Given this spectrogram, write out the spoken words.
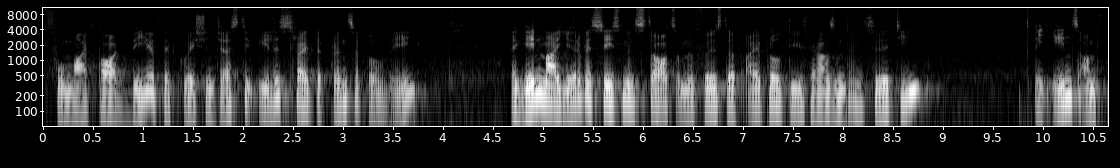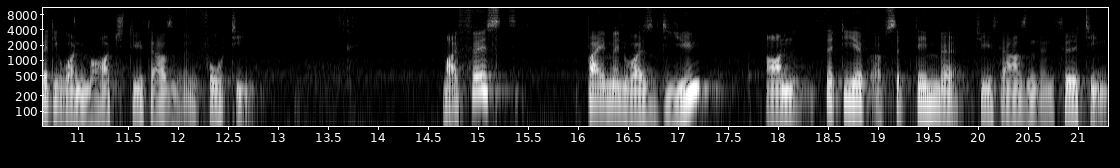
for my part B of the question just to illustrate the principle there. Again, my year of assessment starts on the 1st of April 2013. It ends on 31 March 2014. My first payment was due on 30th of September 2013.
